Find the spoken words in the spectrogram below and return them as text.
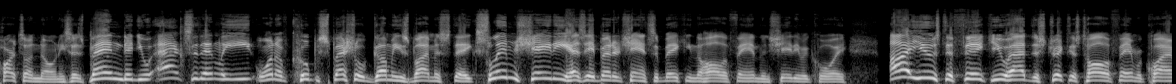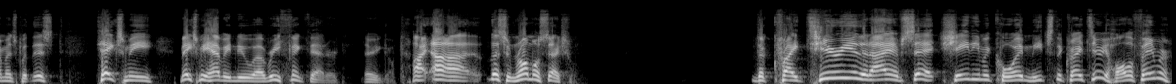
parts unknown. He says, Ben, did you accidentally eat one of Coop's special gummies by mistake? Slim Shady has a better chance of making the Hall of Fame than Shady McCoy. I used to think you had the strictest Hall of Fame requirements, but this takes me makes me having to uh, rethink that. Or there you go. All right, uh, listen, Romosexual. The criteria that I have set, Shady McCoy meets the criteria. Hall of Famer,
